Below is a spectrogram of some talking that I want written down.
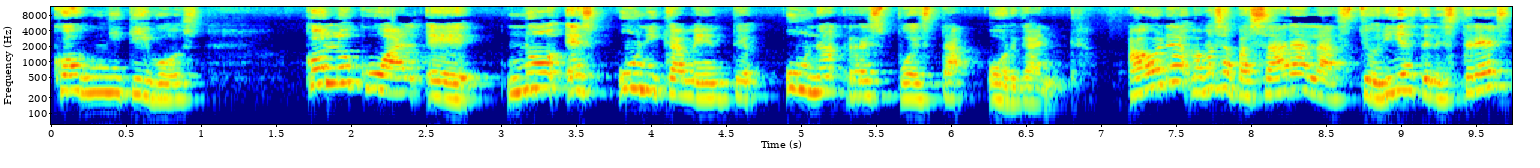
cognitivos, con lo cual eh, no es únicamente una respuesta orgánica. Ahora vamos a pasar a las teorías del estrés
